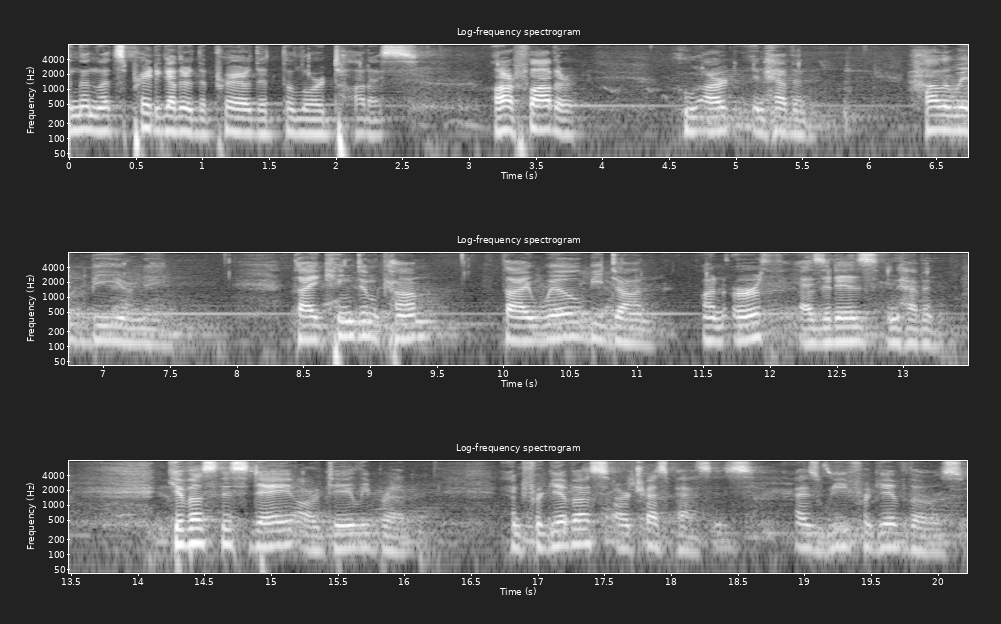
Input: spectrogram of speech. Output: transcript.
And then let's pray together the prayer that the Lord taught us. Our Father, who art in heaven, hallowed be your name. Thy kingdom come, thy will be done, on earth as it is in heaven. Give us this day our daily bread, and forgive us our trespasses, as we forgive those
